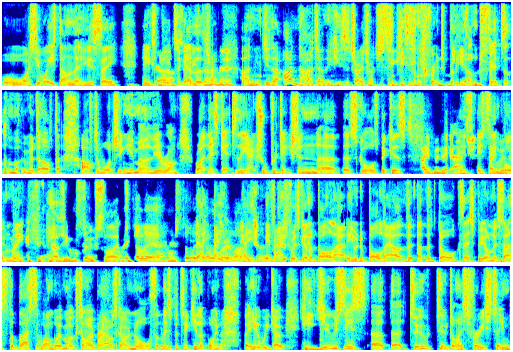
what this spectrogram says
Oh, I see what he's done there. You see, he's Yeah, pulled I see what together, he's tra- and you know, I no, I don't think he's a traitor. I just think he's incredibly unfit at the moment after after watching him earlier on. Right, let's get to the actual prediction uh, uh, scores because Stay with it, Ash. it's, it's Stay the with it, important mate. thing. It does He- improve I'm slightly. still here. I'm still here. Hey, Don't hey, worry, hey, lads. if Ash was going to bottle out, he would have bottled out at the, at the dog. Let's be honest. That's the that's the one where most eyebrows go north at this particular point. But here we go. He uses uh, uh, two two dice for each team.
